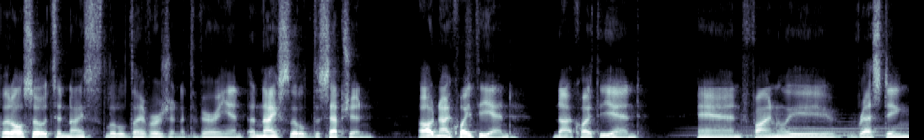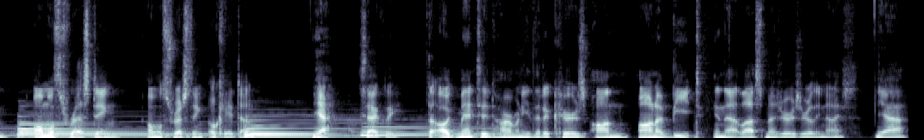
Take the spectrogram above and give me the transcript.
But also, it's a nice little diversion at the very end, a nice little deception. Oh, not quite the end. Not quite the end. And finally, resting, almost resting, almost resting. Okay, done. yeah, exactly. The augmented harmony that occurs on on a beat in that last measure is really nice. Yeah.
